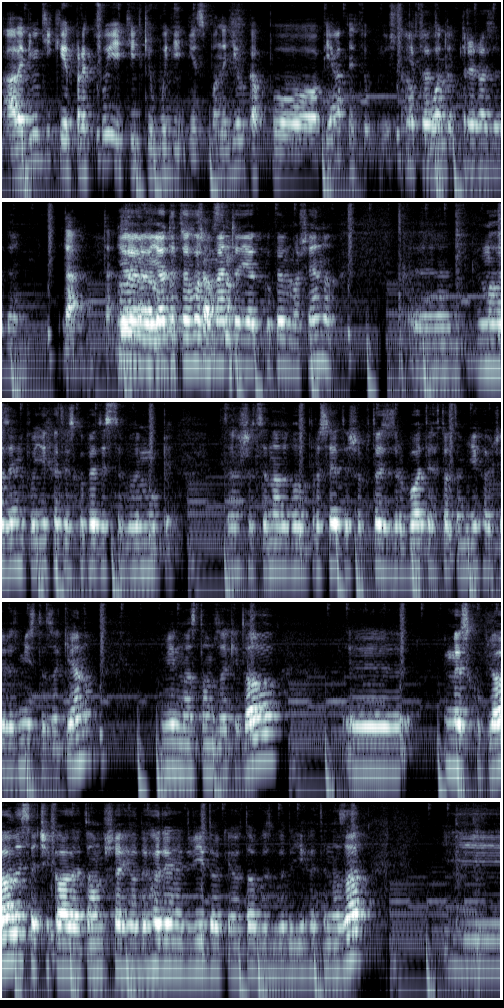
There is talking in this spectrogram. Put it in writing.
Але він тільки працює тільки в будні дні, з понеділка по п'ятницю включно, а в суботу. там три рази в день. Так, так. Я, я до того Вчасно. моменту, як купив машину, е, в магазин поїхати скупитися це були мупи. Тому що це треба було просити, щоб хтось з роботи, хто там їхав через місто, закинув. Він нас там закидав. Е, Ми скуплялися, чекали там ще години-дві, доки автобус буде їхати назад. І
